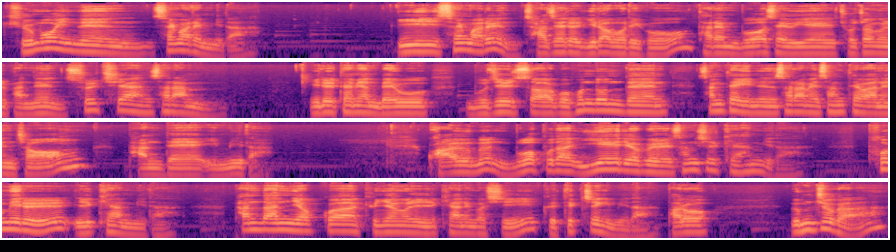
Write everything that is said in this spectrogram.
규모 있는 생활입니다. 이 생활은 자제를 잃어버리고 다른 무엇에 의해 조정을 받는 술 취한 사람, 이를테면 매우 무질서하고 혼돈된 상태에 있는 사람의 상태와는 정 반대입니다. 과음은 무엇보다 이해력을 상실케 합니다. 품위를 잃게 합니다. 판단력과 균형을 잃게 하는 것이 그 특징입니다. 바로 음주가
